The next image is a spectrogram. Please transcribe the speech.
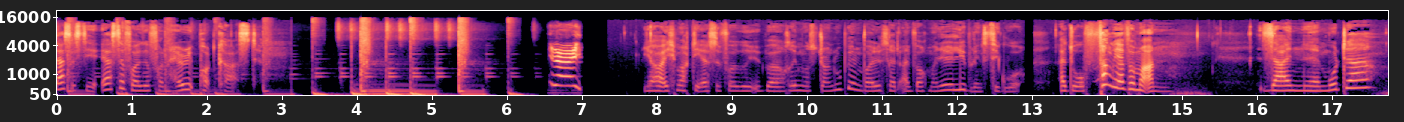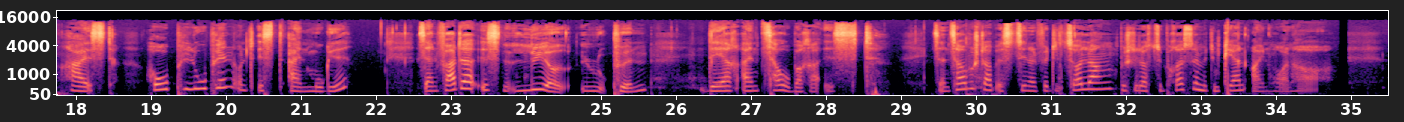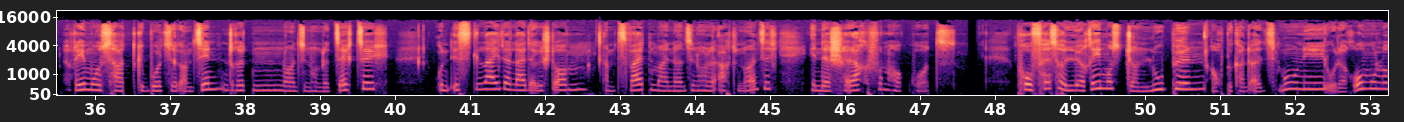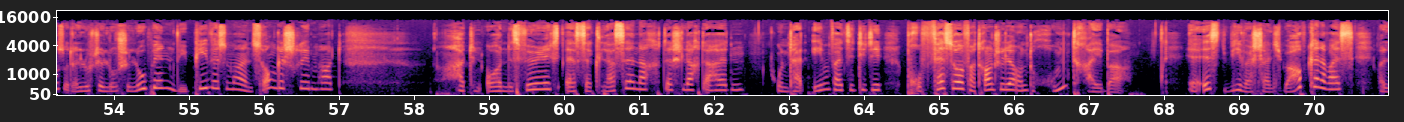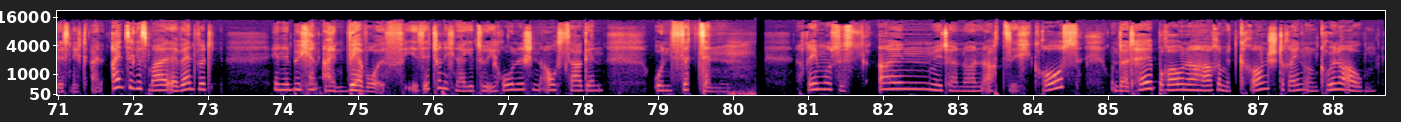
Das ist die erste Folge von Harry Podcast. Yay! Ja, ich mache die erste Folge über Remus John Lupin, weil es halt einfach meine Lieblingsfigur. Also fangen wir einfach mal an. Seine Mutter heißt Hope Lupin und ist ein Muggel. Sein Vater ist Leal Lupin, der ein Zauberer ist. Sein Zauberstab ist 10,4 Zoll lang, besteht aus Zypresse mit dem Kern Einhornhaar. Remus hat Geburtstag am 10.03.1960 und ist leider, leider gestorben am 2. Mai 1998 in der Schlacht von Hogwarts. Professor Remus John Lupin, auch bekannt als Mooney oder Romulus oder Lusche Lusche Lupin, wie Peeves mal einen Song geschrieben hat, hat den Orden des Phönix erster Klasse nach der Schlacht erhalten und hat ebenfalls die Titel Professor, Vertrauensschüler und Rumtreiber. Er ist, wie wahrscheinlich überhaupt keiner weiß, weil es nicht ein einziges Mal erwähnt wird, in den Büchern ein Werwolf. Ihr seht schon, ich neige zu ironischen Aussagen und Sätzen. Remus ist 1,89 Meter groß und hat hellbraune Haare mit grauen Strähnen und grüne Augen.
